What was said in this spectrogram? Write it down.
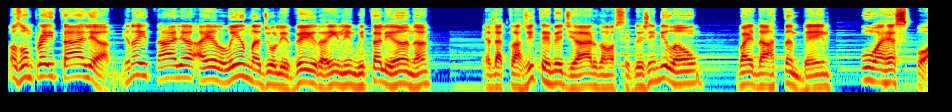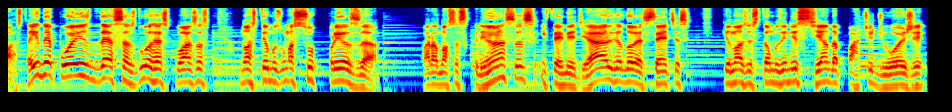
nós vamos para a Itália. E na Itália, a Helena de Oliveira, em língua italiana, é da classe intermediária da nossa igreja em Milão, vai dar também uma resposta. E depois dessas duas respostas, nós temos uma surpresa para nossas crianças, intermediários e adolescentes que nós estamos iniciando a partir de hoje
